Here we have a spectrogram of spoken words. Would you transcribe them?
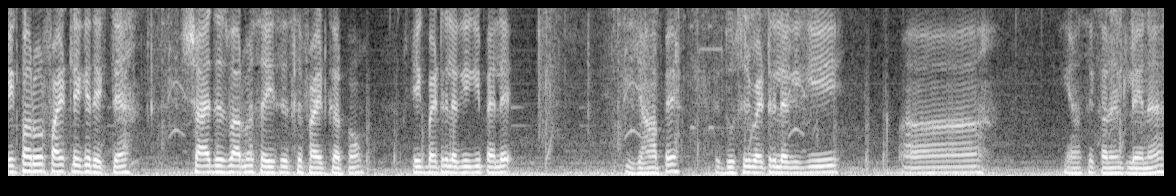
एक बार और फाइट लेके देखते हैं। शायद इस बार मैं सही से इससे फाइट कर पाऊँ। एक बैटरी लगेगी पहले यहाँ पे, फिर दूसरी बैटरी लगेगी यहाँ से करंट लेना है।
